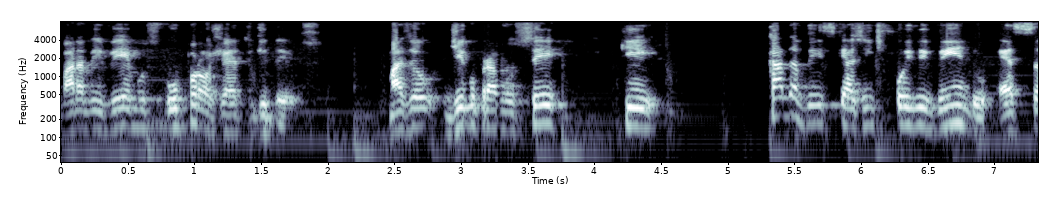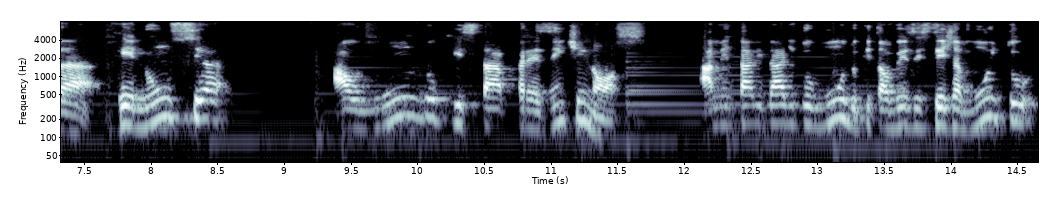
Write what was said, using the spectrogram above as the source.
para vivermos o projeto de Deus. Mas eu digo para você que cada vez que a gente foi vivendo essa renúncia ao mundo que está presente em nós, a mentalidade do mundo que talvez esteja muito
